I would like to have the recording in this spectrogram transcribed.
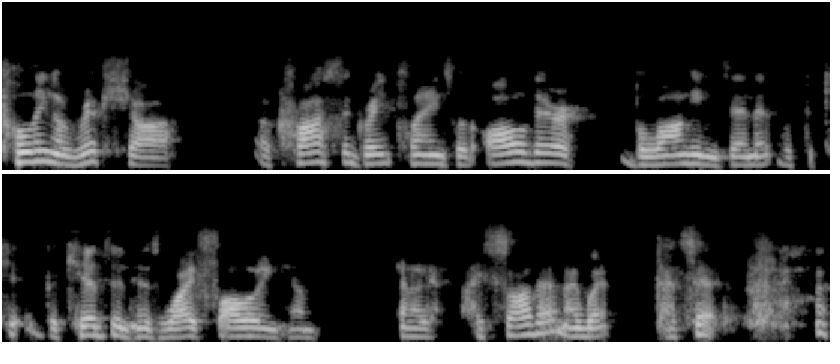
pulling a rickshaw across the Great Plains with all their belongings in it with the, ki- the kids and his wife following him. And I, I saw that and I went, that's it.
